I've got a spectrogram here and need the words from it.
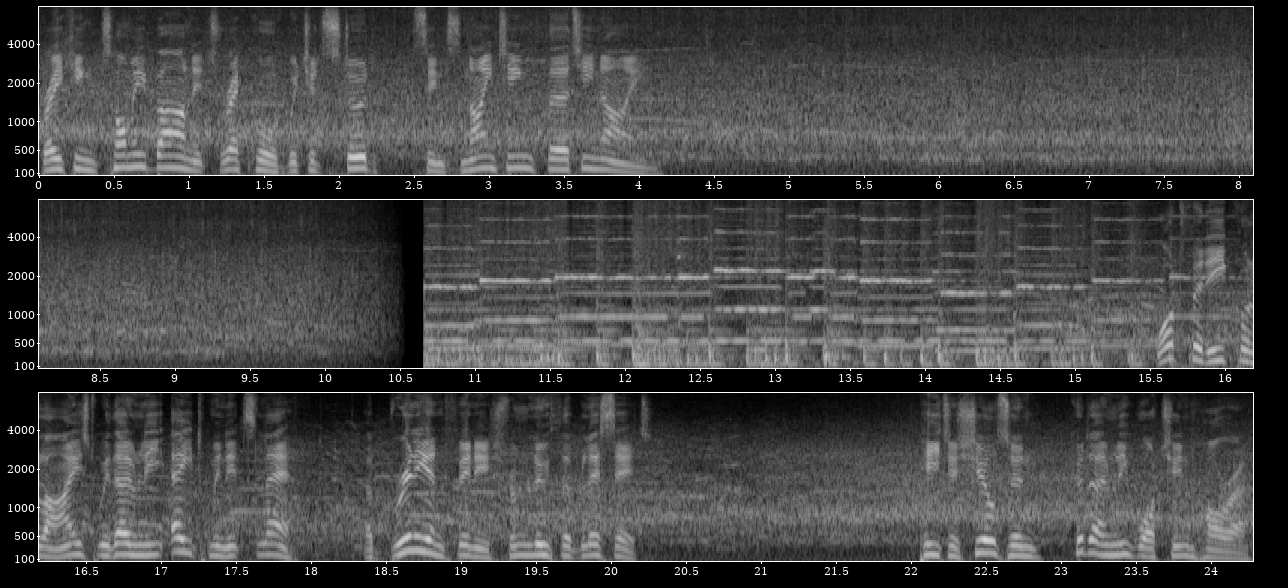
breaking Tommy Barnett's record, which had stood since 1939. Watford equalised with only eight minutes left. A brilliant finish from Luther Blissett. Peter Shilton could only watch in horror.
